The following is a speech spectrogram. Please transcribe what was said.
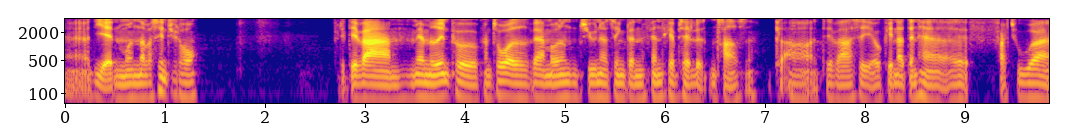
Øh, og de 18 måneder var sindssygt hårde. Fordi det var med at møde ind på kontoret hver måned den 20. og tænke, hvordan fanden skal jeg betale løn den 30. Klar. Og det var at se, okay, når den her øh, faktura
